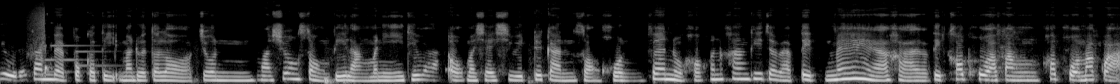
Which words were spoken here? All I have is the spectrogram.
อยู่ด้วยกันแบบปกติมาโดยตลอด จนมาช่วงสองปีหลังมานี้ที่ว่าออกมาใช้ชีวิตด้วยกันสองคนแฟนหนูเขาค่อนข้างที่จะแบบติดแม่อะค่ะติดครอบครัวฟังครอบครัวมากกว่า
